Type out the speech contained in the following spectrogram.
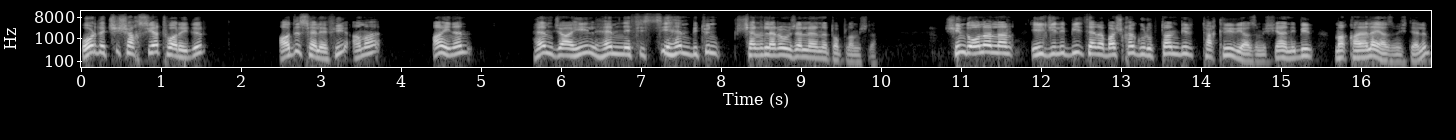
Orada çi şahsiyet varıdır. Adı Selefi ama aynen hem cahil hem nefissi hem bütün şerleri üzerlerine toplamışlar. Şimdi onlarla ilgili bir tane başka gruptan bir takrir yazmış. Yani bir makale yazmış diyelim.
